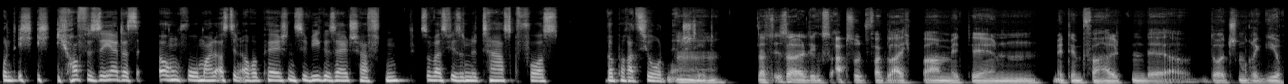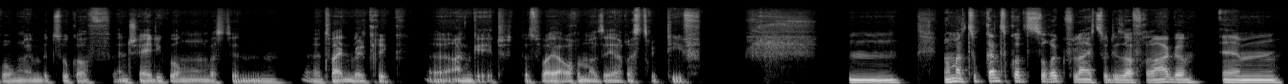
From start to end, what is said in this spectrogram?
Und ich, ich, ich hoffe sehr, dass irgendwo mal aus den europäischen Zivilgesellschaften sowas wie so eine Taskforce Reparationen entsteht. Mhm. Das ist allerdings absolut vergleichbar mit dem, mit dem Verhalten der deutschen Regierung in Bezug auf Entschädigungen, was den äh, Zweiten Weltkrieg äh, angeht. Das war ja auch immer sehr restriktiv. Hm. Nochmal zu, ganz kurz zurück vielleicht zu dieser Frage ähm,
